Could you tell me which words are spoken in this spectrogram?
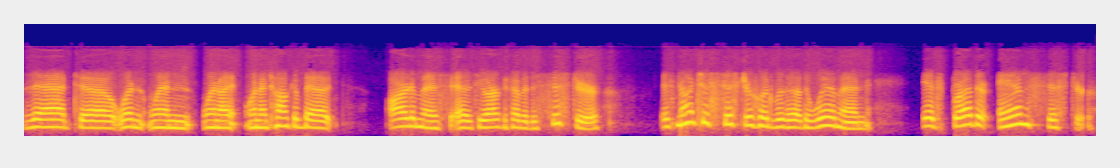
that uh, when when when I when I talk about Artemis as the archetype of the sister, it's not just sisterhood with other women; it's brother and sister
